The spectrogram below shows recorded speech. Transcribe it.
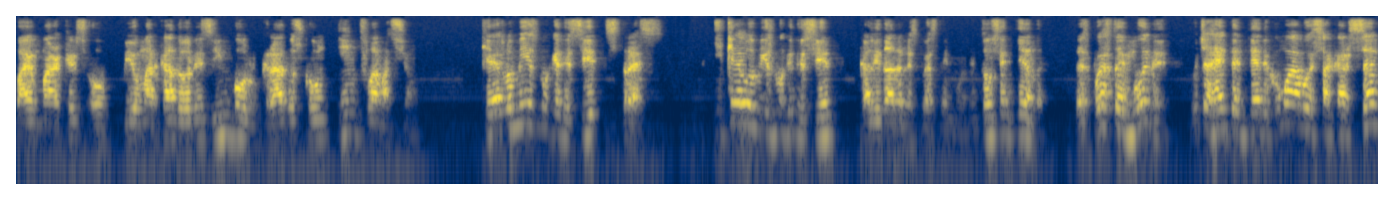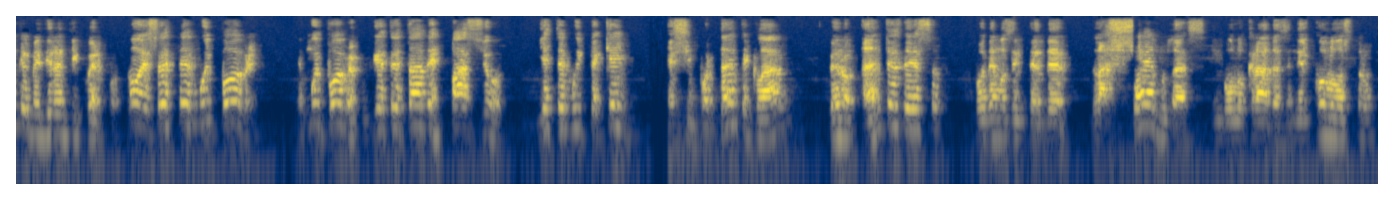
biomarkers o biomarcadores involucrados con inflamación, que es lo mismo que decir estrés y que es lo mismo que decir calidad de respuesta inmune. Entonces entienda, respuesta inmune, mucha gente entiende, ¿cómo hago sacar sangre y medir anticuerpos? No, eso este es muy pobre, es muy pobre, porque esto está despacio y este es muy pequeño. Es importante, claro, pero antes de eso podemos entender las células involucradas en el colostro,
